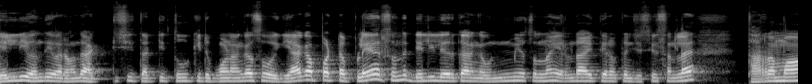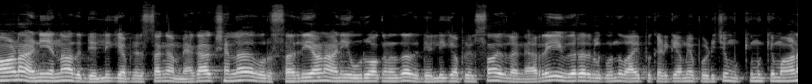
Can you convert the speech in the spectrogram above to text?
டெல்லி வந்து இவரை வந்து அடித்து தட்டி தூக்கிட்டு போனாங்க. ஸோ ஏகப்பட்ட பிளேயர்ஸ் வந்து டெல்லியில் இருக்காங்க. உண்மையை சொல்லணும் இரண்டாயிரத்தி இருபத்தஞ்சி சீசனில் தரமான அணின்னா அது டெல்லி கேபிட்டல்ஸ் தாங்க. மெகாக்ஷனில் ஒரு சரியான அணியை உருவாக்குனது அது டெல்லி கேபிட்டல்ஸ் தான். இதில் நிறைய வீரர்களுக்கு வந்து வாய்ப்பு கிடைக்காம போயிடுச்சு. முக்கிய முக்கியமான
